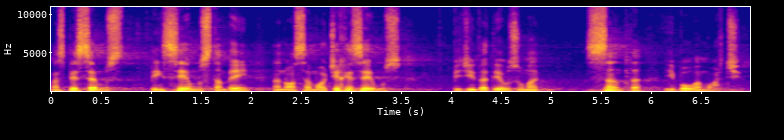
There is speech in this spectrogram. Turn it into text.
mas pensemos, pensemos também na nossa morte e rezemos, pedindo a Deus uma santa e boa morte.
